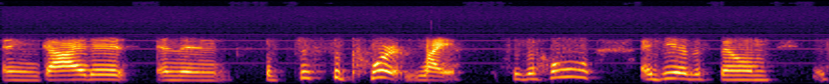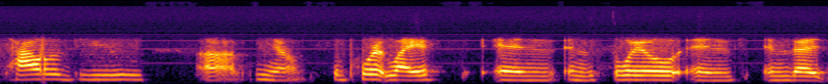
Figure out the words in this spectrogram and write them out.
and guide it, and then just support life. So the whole idea of the film is how do you uh, you know support life in in the soil, and and that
